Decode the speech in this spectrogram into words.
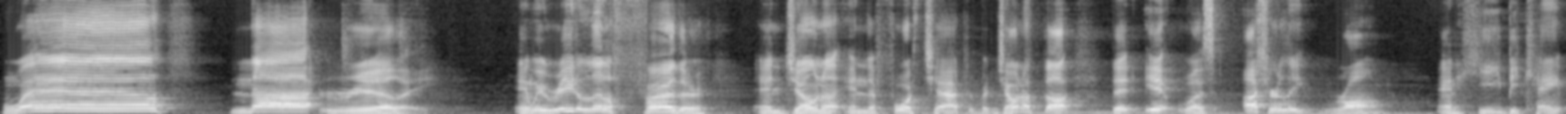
Well, not really. And we read a little further in Jonah in the fourth chapter, but Jonah thought that it was utterly wrong. And he became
